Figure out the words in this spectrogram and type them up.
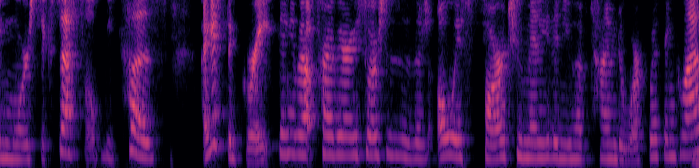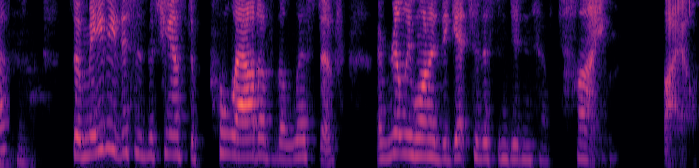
be more successful because I guess the great thing about primary sources is there's always far too many than you have time to work with in class. Mhm. So maybe this is the chance to pull out of the list of I really wanted to get to this and didn't have time file.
